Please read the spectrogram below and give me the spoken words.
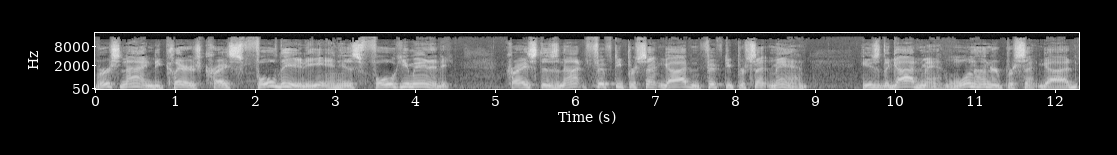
Verse 9 declares Christ's full deity and his full humanity. Christ is not 50% God and 50% man. He's the God man, 100% God,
